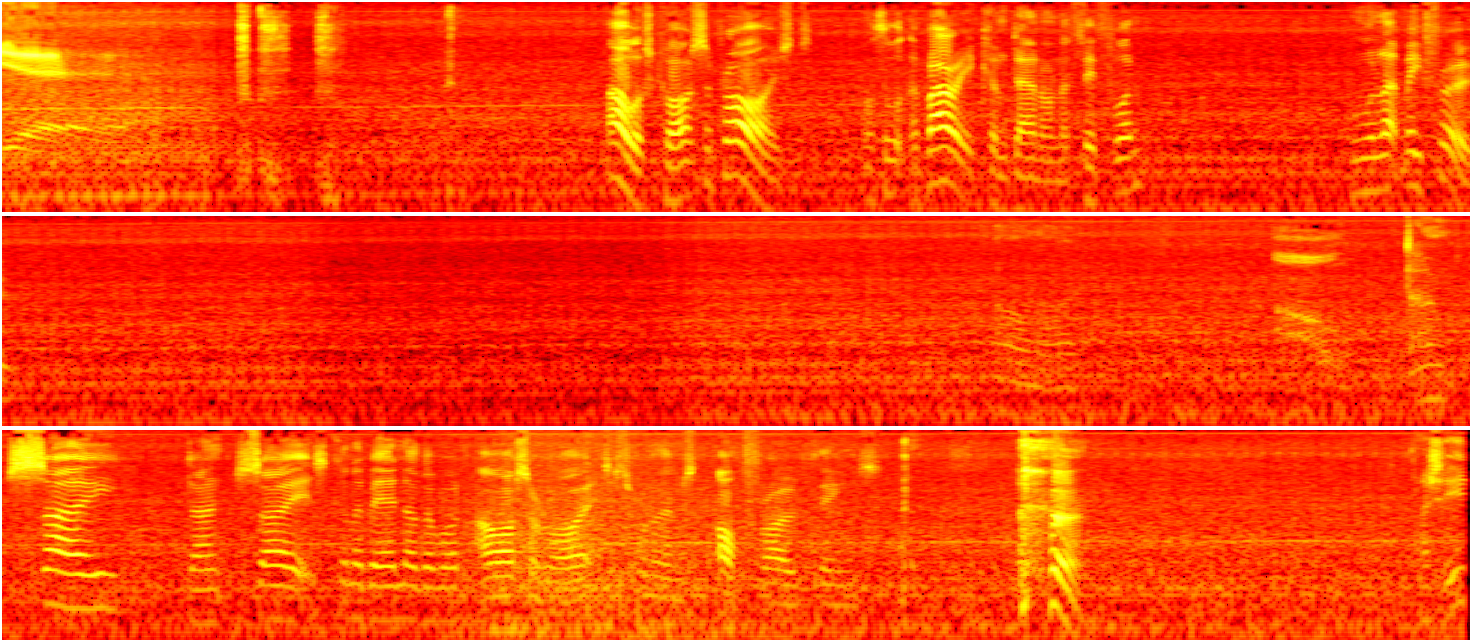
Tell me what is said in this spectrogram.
Yeah. I was quite surprised. I thought the barrier come down on the fifth one and will let me through. Oh no. Oh, don't say don't say it's going to be another one. Oh, that's alright. Just one of them off-road things. Actually,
